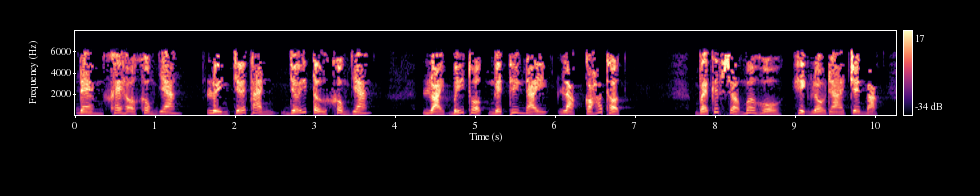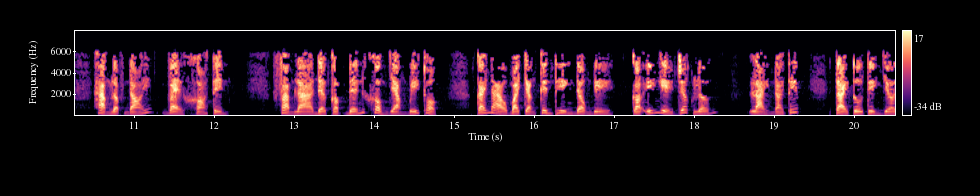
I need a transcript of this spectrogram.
Đem khai hở không gian, luyện chế thành giới tự không gian. Loại bí thuật nghịch thiên này là có thật. Vẻ khiếp sợ mơ hồ hiện lộ ra trên mặt, hạng Lập nói vẻ khó tin. Phạm là đề cập đến không gian bí thuật, cái nào mà chẳng kinh thiên động địa, có ý nghĩa rất lớn. Lại nói tiếp, tại tu tiên giới,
